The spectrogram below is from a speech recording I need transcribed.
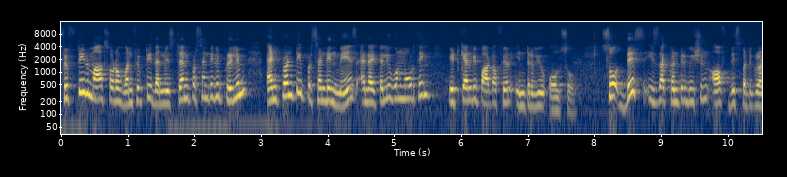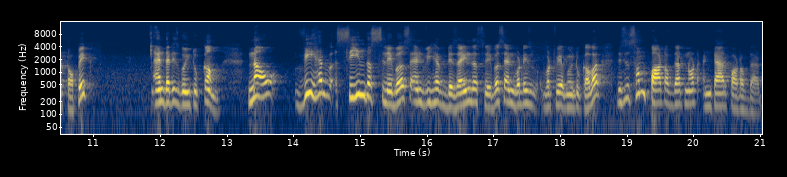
15 marks out of 150 that means 10% in prelim and 20% in mains and I tell you one more thing it can be part of your interview also. So this is the contribution of this particular topic and that is going to come. Now we have seen the syllabus and we have designed the syllabus and what is what we are going to cover. This is some part of that not entire part of that.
